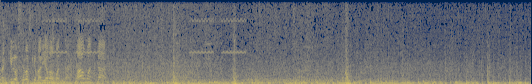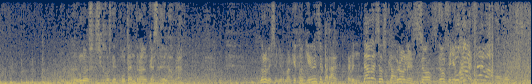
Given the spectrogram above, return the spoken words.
Tranquilo, Sebas, que María va a aguantar. Va a aguantar. Alguno de esos hijos de puta ha entrado en casa de Laura. No lo ve, señor Márquez, no quieren separar. ¡Reventad a esos cabrones! No, no, señor ¡Busca Márquez. Sebas!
